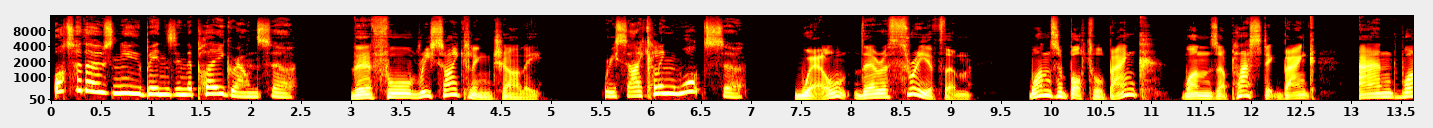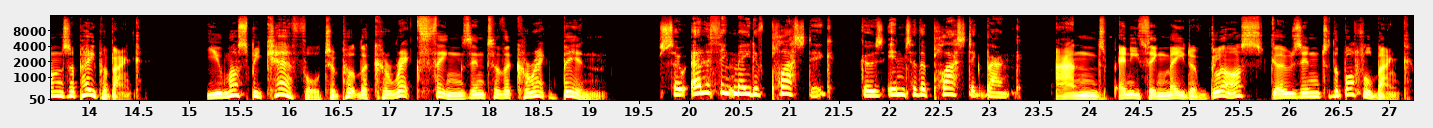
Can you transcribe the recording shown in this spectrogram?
What are those new bins in the playground, sir? They're for recycling, Charlie. Recycling what, sir? Well, there are three of them. One's a bottle bank, one's a plastic bank, and one's a paper bank. You must be careful to put the correct things into the correct bin. So anything made of plastic goes into the plastic bank. And anything made of glass goes into the bottle bank.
